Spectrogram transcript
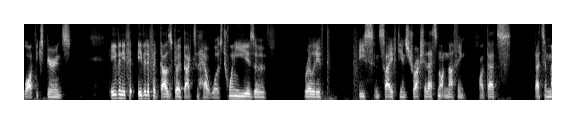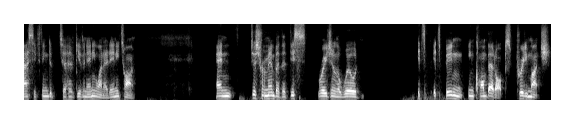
life experience, even if even if it does go back to how it was, 20 years of relative peace and safety and structure, that's not nothing. Like that's that's a massive thing to, to have given anyone at any time. And just remember that this region of the world, it's it's been in combat ops pretty much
